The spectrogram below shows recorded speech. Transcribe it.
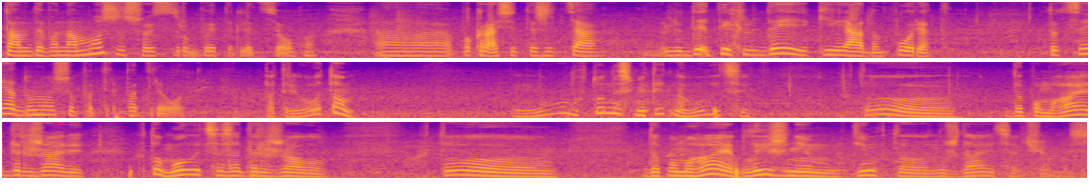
Там, де вона може щось зробити для цього, е, покращити життя людей, тих людей, які рядом, поряд, то це я думаю, що патріот. Патріотом? Ну, хто не смітить на вулиці, хто допомагає державі, хто молиться за державу, хто допомагає ближнім, тим, хто нуждається в чомусь.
